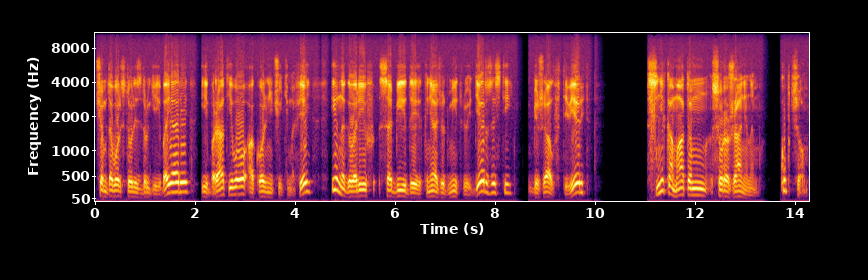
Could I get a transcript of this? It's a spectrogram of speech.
чем довольствовались другие бояре, и брат его, окольничий Тимофей, и, наговорив с обиды князю Дмитрию дерзостей, бежал в Тверь с Никоматом Сурожаниным, купцом.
